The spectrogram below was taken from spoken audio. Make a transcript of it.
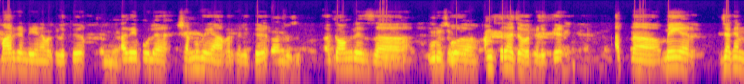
மார்கண்டேயன் அவர்களுக்கு அதே போல சண்முகையா அவர்களுக்கு காங்கிரஸ். அமிர்தராஜ் அவர்களுக்கு மேயர் ஜெகன்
